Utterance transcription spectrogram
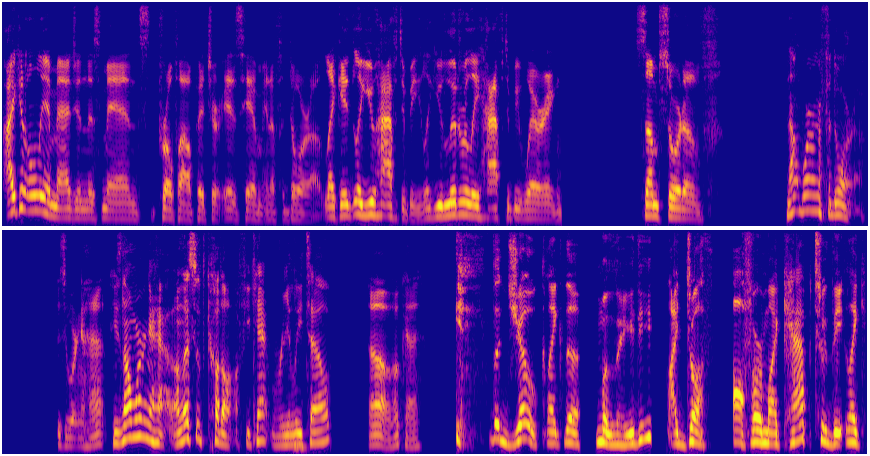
I can only imagine this man's profile picture is him in a fedora. Like it like you have to be. Like you literally have to be wearing some sort of Not wearing a fedora. is he wearing a hat? He's not wearing a hat, unless it's cut off. You can't really tell. Oh, okay. The joke, like the Milady, I doth offer my cap to the like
